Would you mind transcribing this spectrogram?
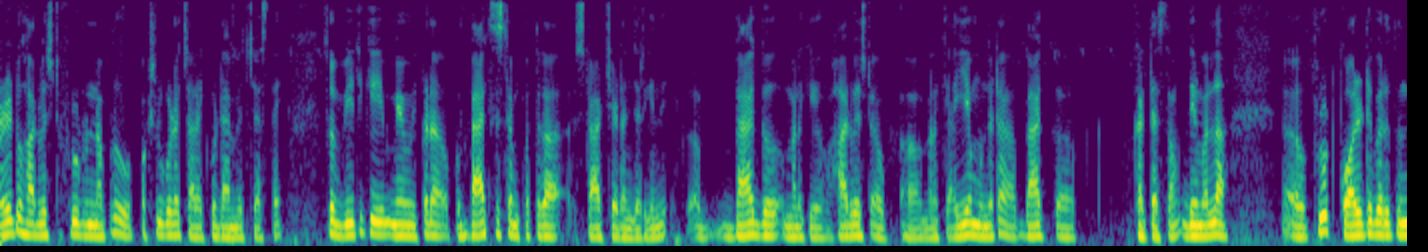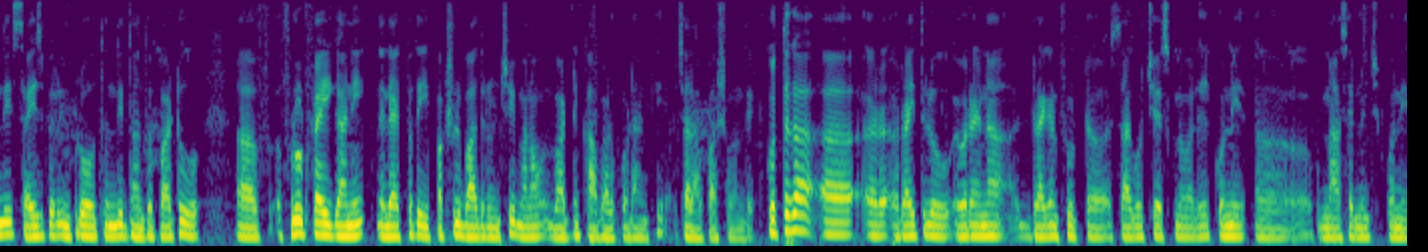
ready to harvest fruit ఉన్నప్పుడు పక్షులు కూడా చాలా ఎక్కువ డ్యామేజ్ చేస్తాయి. సో వీటికి మేము ఇక్కడ ఒక బ్యాగ్ సిస్టమ్ కొత్తగా స్టార్ట్ చేయడం జరిగింది. బ్యాగ్ మనకి హార్వెస్ట్ మనకి అయ్యే ముందట బ్యాగ్ కట్టేస్తాం. దీనివల్ల ఫ్రూట్ క్వాలిటీ పెరుగుతుంది సైజ్ పెరుగు ఇంప్రూవ్ అవుతుంది. దాంతోపాటు ఫ్రూట్ ఫ్లై కానీ లేకపోతే ఈ పక్షుల బాధ నుంచి మనం వాటిని కాపాడుకోవడానికి చాలా అవకాశం ఉంది. కొత్తగా రైతులు ఎవరైనా డ్రాగన్ ఫ్రూట్ సాగు చేసుకునే వాళ్ళకి కొన్ని నా సైడ్ నుంచి కొన్ని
